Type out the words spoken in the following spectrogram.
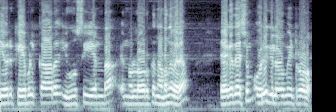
ഈ ഒരു കേബിൾ കാർ യൂസ് ചെയ്യേണ്ട എന്നുള്ളവർക്ക് നടന്നു വരാം. ഏകദേശം ഒരു കിലോമീറ്ററോളം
